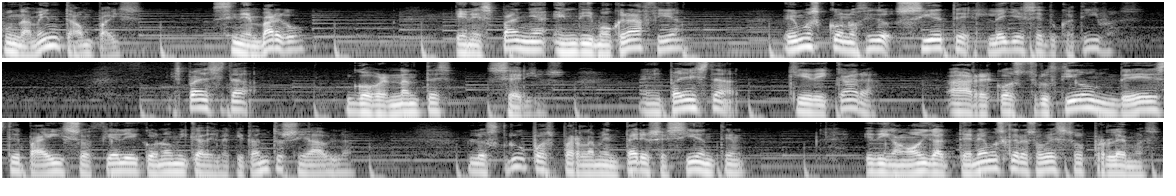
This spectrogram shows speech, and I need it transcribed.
fundamenta a un país. Sin embargo, en España, en democracia, hemos conocido siete leyes educativas. España necesita gobernantes serios. España necesita que de cara a la reconstrucción de este país social y económica de la que tanto se habla, los grupos parlamentarios se sienten y digan, oiga, tenemos que resolver esos problemas.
